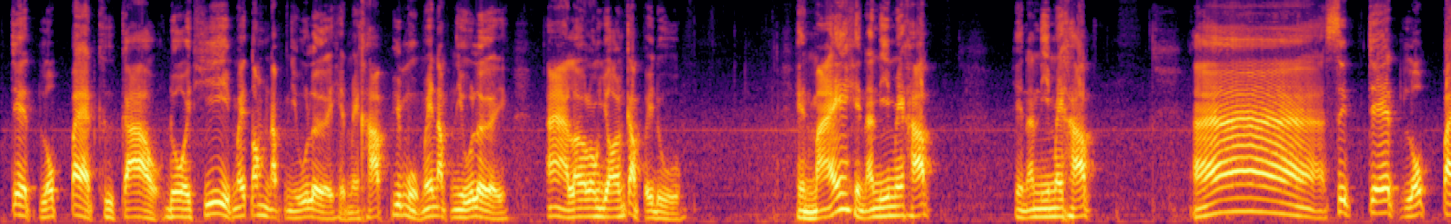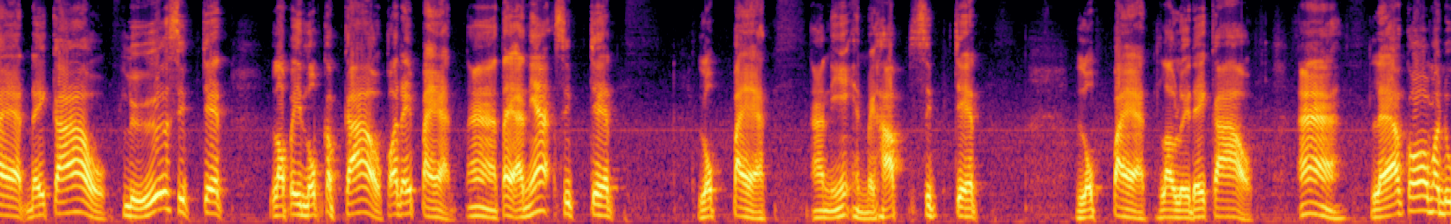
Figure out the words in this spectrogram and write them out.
17ลบ8คือ 9 โดยที่ไม่ต้องนับนิ้วเลยเห็นไหมครับ พี่หมูไม่นับนิ้วเลย อ่า เราลองย้อนกลับไปดู เห็นไหมเห็นอันนี้ไหมครับ เห็นอันนี้ไหมครับอ่าสิบเจ็ดลบแปดได้เก้าหรือสิบเจ็ดเราไปลบกับเก้าก็ได้แปดอ่าแต่อันเนี้ยสิบเจ็ดลบแปดอันนี้เห็นไหมครับสิบเจ็ดลบแปดเราเลยได้เก้าอ่าแล้วก็มาดู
